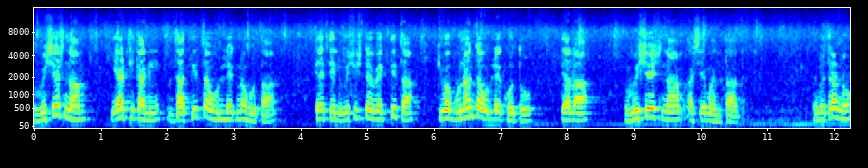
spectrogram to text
विशेष नाम या ठिकाणी जातीचा उल्लेख न होता त्यातील विशिष्ट व्यक्तीचा किंवा गुणांचा उल्लेख होतो त्याला विशेष नाम असे म्हणतात. तर मित्रांनो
